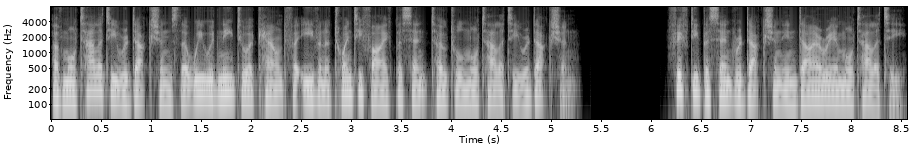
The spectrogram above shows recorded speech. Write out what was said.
of mortality reductions that we would need to account for even a 25% total mortality reduction. 50% reduction in diarrhea mortality,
